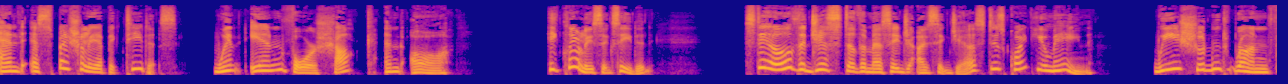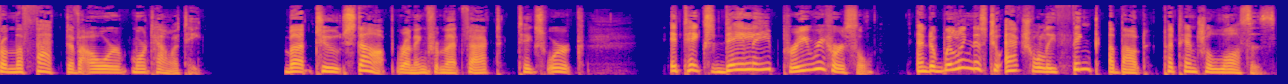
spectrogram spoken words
and especially Epictetus, went in for shock and awe. He clearly succeeded. Still, the gist of the message, I suggest, is quite humane. We shouldn't run from the fact of our mortality. But to stop running from that fact takes work. It takes daily pre rehearsal and a willingness to actually think about potential losses.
